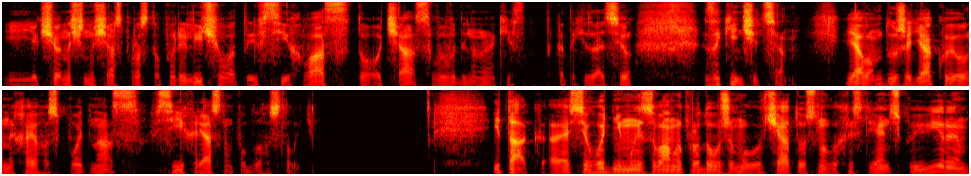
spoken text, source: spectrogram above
І якщо я почну зараз просто перелічувати всіх вас, то час виведений на катехізацію закінчиться. Я вам дуже дякую. Нехай Господь нас всіх рясно поблагословить. І так, е, сьогодні ми з вами продовжимо вивчати основи християнської віри.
